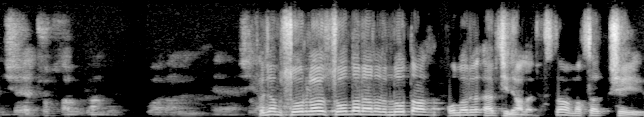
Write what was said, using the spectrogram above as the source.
dışarıya çok savurgandır. Bu adamın e, şey Hocam soruları sondan alalım. Not al. Onları hepsini alacağız. Tamam maksat şey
